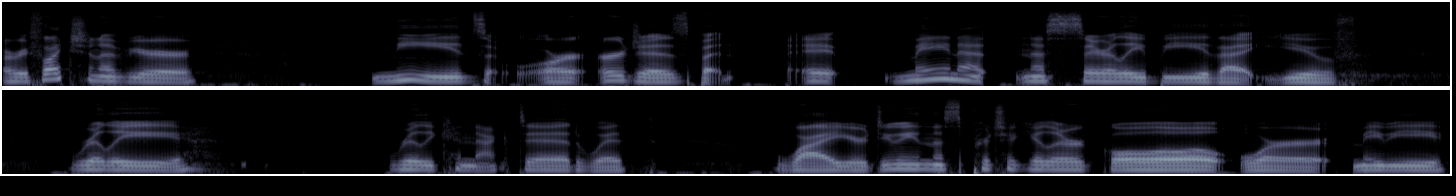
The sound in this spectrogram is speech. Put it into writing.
a reflection of your needs or urges, but it may not necessarily be that you've really, really connected with why you're doing this particular goal, or maybe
